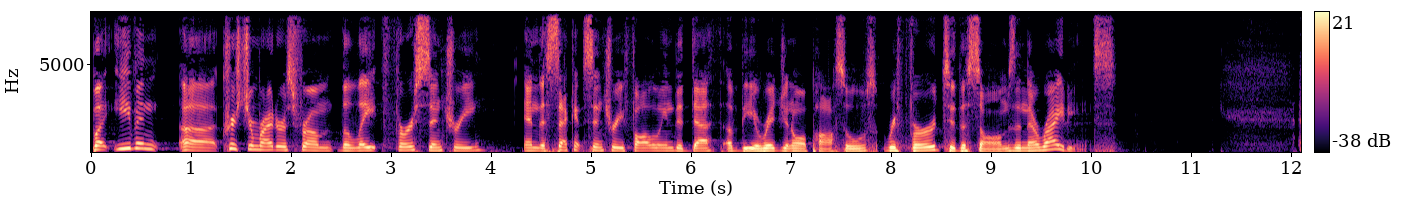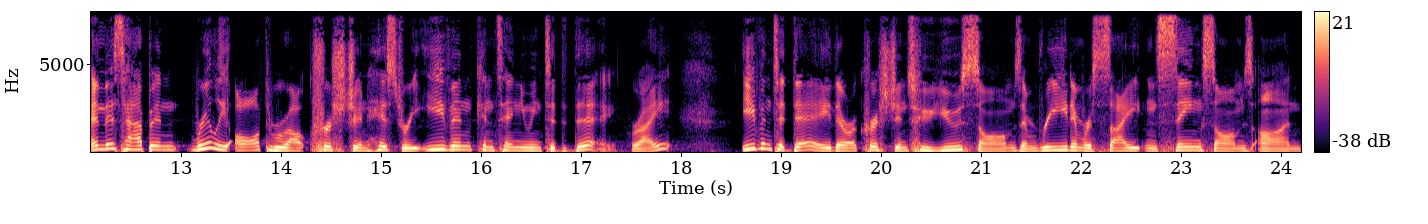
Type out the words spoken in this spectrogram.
But even uh, Christian writers from the late first century and the second century following the death of the original apostles referred to the Psalms in their writings. And this happened really all throughout Christian history, even continuing to today, right? Even today, there are Christians who use Psalms and read and recite and sing Psalms on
